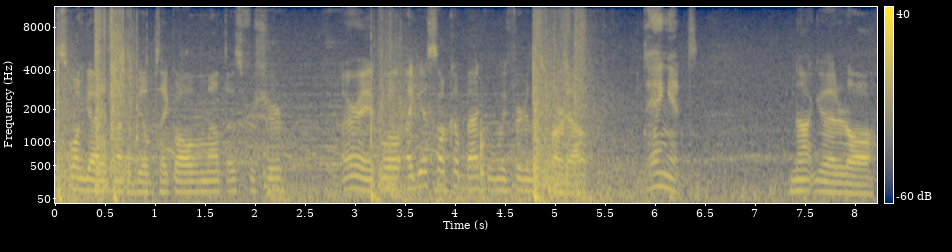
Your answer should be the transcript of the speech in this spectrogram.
This one guy is not going to be able to take all of them out, that's for sure. Alright, well, I guess I'll come back when we figure this part out. Dang it! Not good at all.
